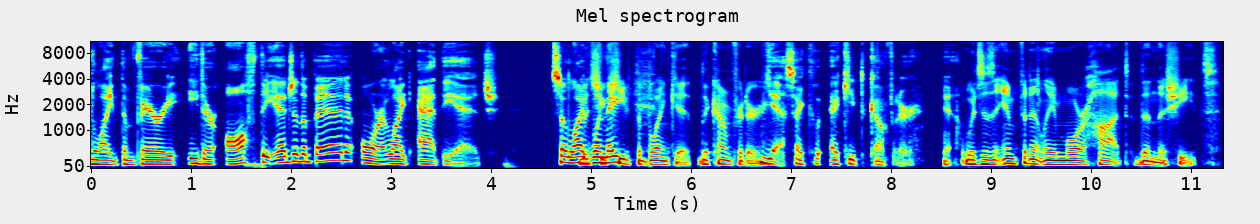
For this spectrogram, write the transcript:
like the very either off the edge of the bed or like at the edge. So like when you they, keep the blanket, the comforter, yes, I I keep the comforter. Yeah, which is infinitely more hot than the sheets.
